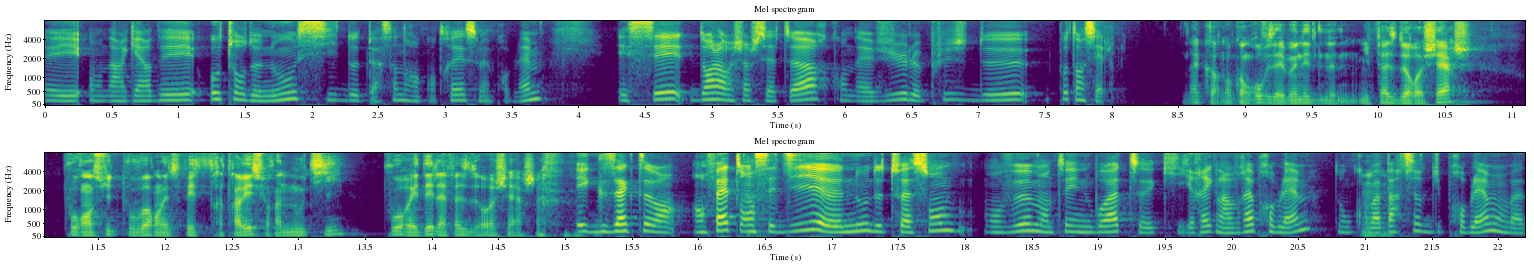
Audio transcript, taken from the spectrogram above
et on a regardé autour de nous si d'autres personnes rencontraient ce même problème. Et c'est dans la recherche utilisateur qu'on a vu le plus de potentiel. D'accord. Donc en gros, vous avez mené une phase de recherche pour ensuite pouvoir en travailler sur un outil pour aider la phase de recherche. Exactement. En fait, on s'est dit, euh, nous, de toute façon, on veut monter une boîte qui règle un vrai problème. Donc, on va mhm. partir du problème, on va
